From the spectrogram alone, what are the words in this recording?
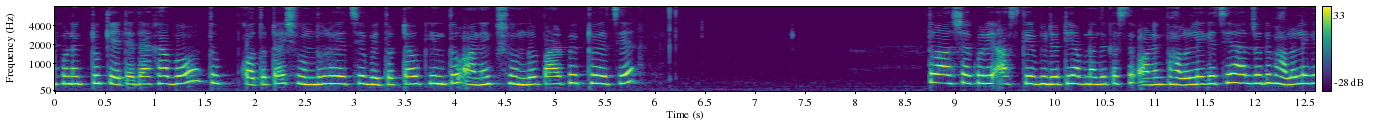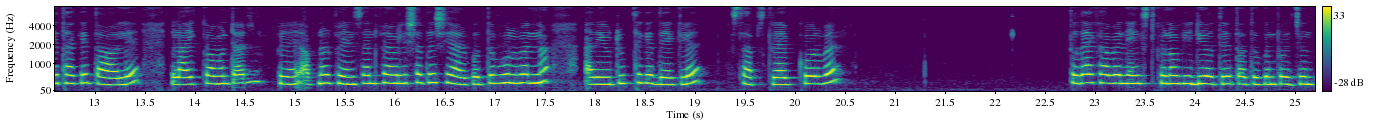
এখন একটু কেটে দেখাবো। তো কতটাই সুন্দর হয়েছে, ভেতরটাও কিন্তু অনেক সুন্দর পারফেক্ট হয়েছে। তো আশা করি আজকের ভিডিওটি আপনাদের কাছে অনেক ভালো লেগেছে। আর যদি ভালো লেগে থাকে, তাহলে লাইক কমেন্ট আর আপনার ফ্রেন্ডস অ্যান্ড ফ্যামিলির সাথে শেয়ার করতে ভুলবেন না। আর ইউটিউব থেকে দেখলে সাবস্ক্রাইব করবেন। তো দেখাবে নেক্সট কোনো ভিডিওতে। ততক্ষণ পর্যন্ত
